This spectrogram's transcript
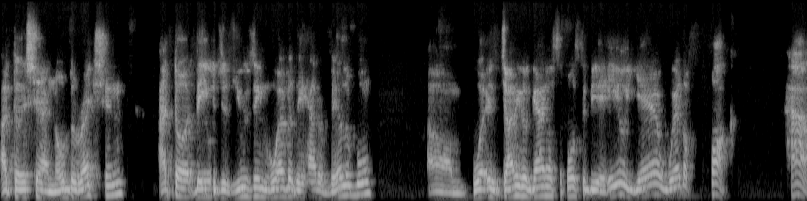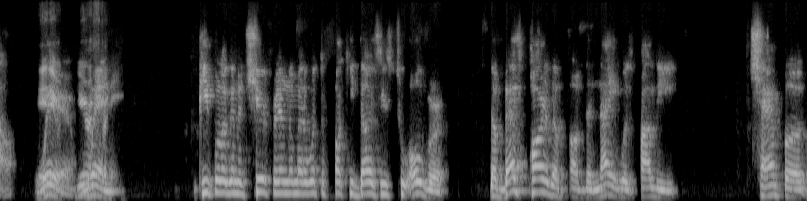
I thought she had no direction. I thought they were just using whoever they had available. Um, what is Johnny Gargano supposed to be a heel? Yeah, where the fuck? How? Yeah, they Where? cheering for When? People are gonna cheer for him no matter what the fuck he does. He's too over. The best part of the of the night was probably Ciampa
